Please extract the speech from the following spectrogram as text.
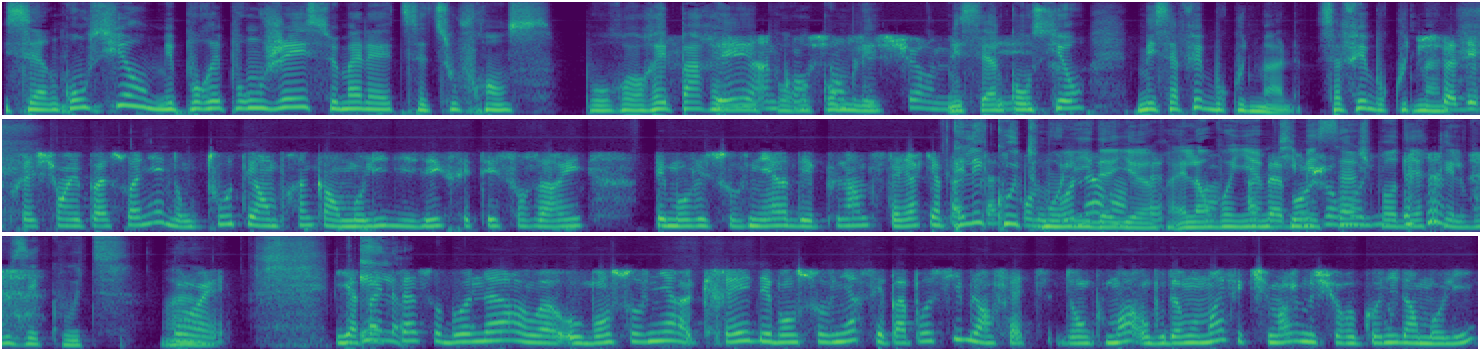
c'est inconscient, mais pour éponger ce mal-être, cette souffrance pour euh, réparer, pour combler. mais, c'est inconscient, mais ça fait beaucoup de mal. Ça fait beaucoup de mal. Sa dépression est pas soignée, donc tout est emprunt quand Molly disait que c'était sans arrêt des mauvais souvenirs, des plaintes. C'est-à-dire qu'il y a pas Elle écoute Molly d'ailleurs. Elle a envoyé ah un bah petit message pour dire qu'elle vous écoute. Ouais. Il n'y a pas de place au bonheur ou aux bons souvenirs. Créer des bons souvenirs, c'est pas possible en fait. Donc moi, au bout d'un moment, effectivement, je me suis reconnue dans Molly,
